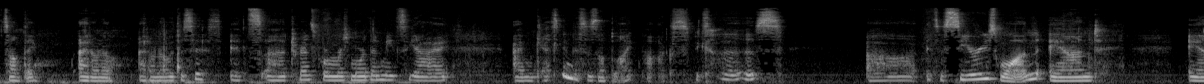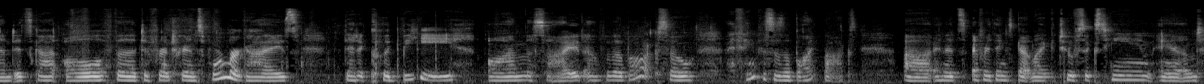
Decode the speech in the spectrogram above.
something. I don't know. I don't know what this is. It's uh, Transformers More Than Meets the Eye. I'm guessing this is a blind box because uh, it's a series one and and it's got all of the different Transformer guys that it could be on the side of the box. So I think this is a blind box. Uh, and it's everything's got like 2 of 16 and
